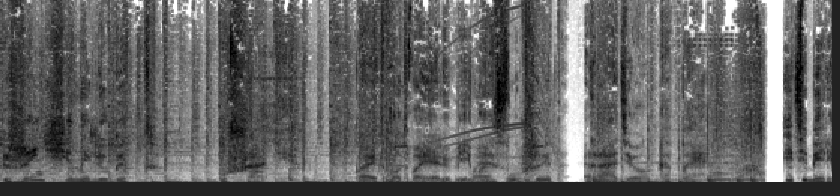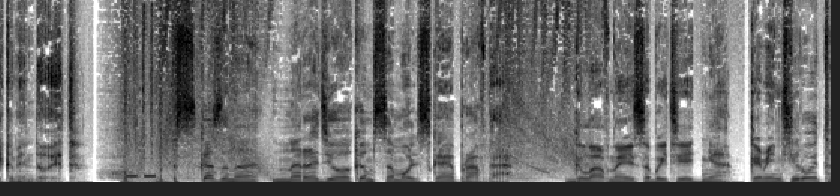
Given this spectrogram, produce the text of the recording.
Женщины любят ушами. Поэтому твоя любимая слушает Радио КП. И тебе рекомендует. Сказано на радио «Комсомольская правда». Главные события дня комментирует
